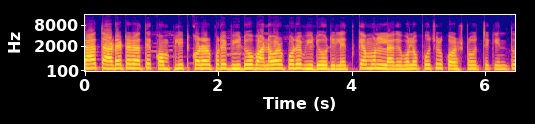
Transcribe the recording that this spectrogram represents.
রাত আড়াইটা রাতে কমপ্লিট করার পরে, ভিডিও বানাবার পরে, ভিডিও ডিলেট কেমন লাগে বলো? প্রচুর কষ্ট হচ্ছে কিন্তু।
